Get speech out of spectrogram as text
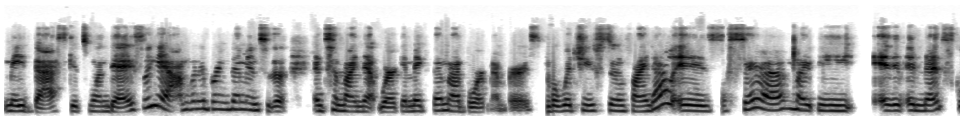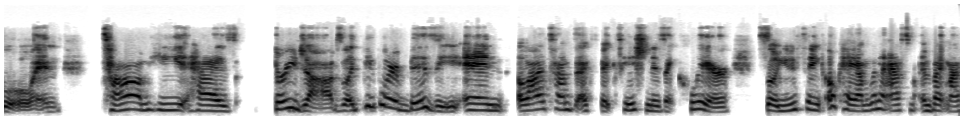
made baskets one day. So yeah, I'm going to bring them into the into my network and make them my board members. But what you soon find out is Sarah might be in, in med school and Tom, he has three jobs. Like people are busy, and a lot of times the expectation isn't clear. So you think, okay, I'm going to ask, invite my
